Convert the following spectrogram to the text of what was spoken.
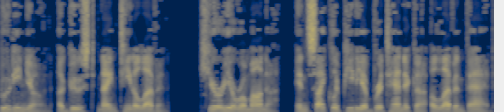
Boudinhon, Auguste 1911. Curia Romana. Encyclopædia Britannica 11th ed.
